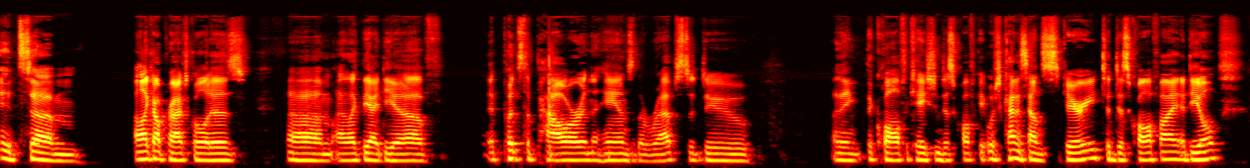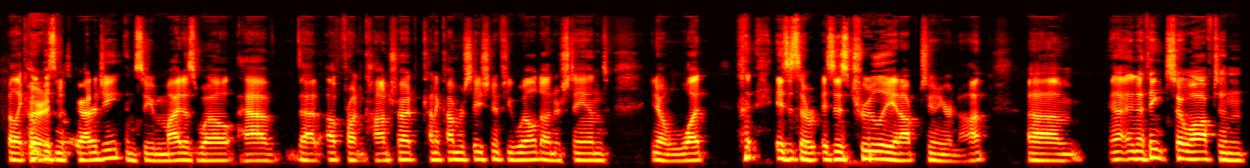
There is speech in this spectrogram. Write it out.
it's um, I like how practical it is. Um, I like the idea of it puts the power in the hands of the reps to do. I think the qualification, disqualification, which kind of sounds scary to disqualify a deal, but like hope isn't a strategy, and so you might as well have that upfront contract kind of conversation, if you will, to understand, you know, what is this a is this truly an opportunity or not? Um, and, and I think so often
